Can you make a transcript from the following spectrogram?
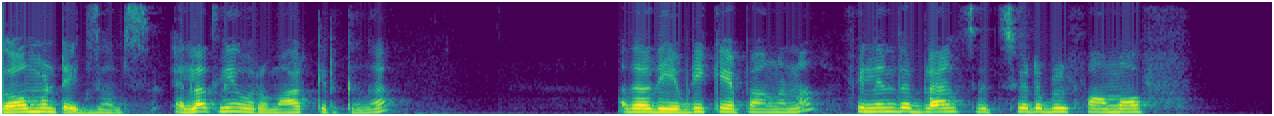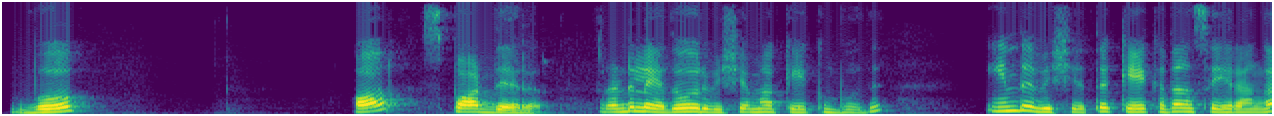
government exams எல்லாத்துலேயும் ஒரு மார்க் இருக்குங்க. அதாவது எப்படி கேட்பாங்கன்னா fill in the blanks with suitable form of verb or spot the error ரெண்டில் ஏதோ ஒரு விஷயமா கேட்கும்போது இந்த விஷயத்த கேட்க தான் செய்கிறாங்க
